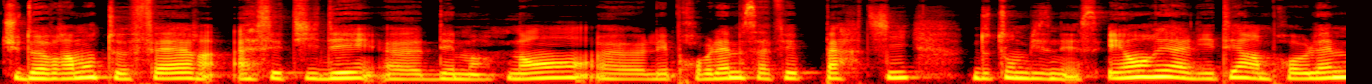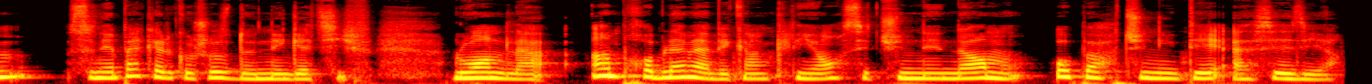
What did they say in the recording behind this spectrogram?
Tu dois vraiment te faire à cette idée euh, dès maintenant. Euh, les problèmes, ça fait partie de ton business. Et en réalité, un problème, ce n'est pas quelque chose de négatif. Loin de là, un problème avec un client, c'est une énorme opportunité à saisir.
